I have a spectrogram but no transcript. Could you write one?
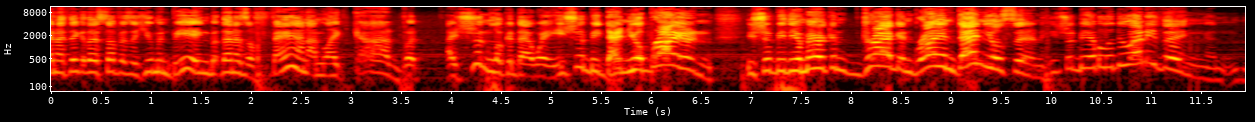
and I think of that stuff as a human being, but then as a fan, I'm like, God, but I shouldn't look at that way. He should be Daniel Bryan. He should be the American Dragon, Bryan Danielson. He should be able to do anything. And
